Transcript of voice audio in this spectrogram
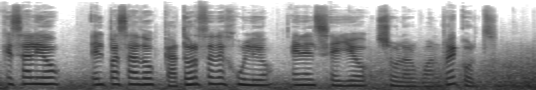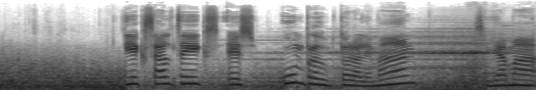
que salió el pasado 14 de julio en el sello Solar One Records. The Exaltics es un productor alemán, se llama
